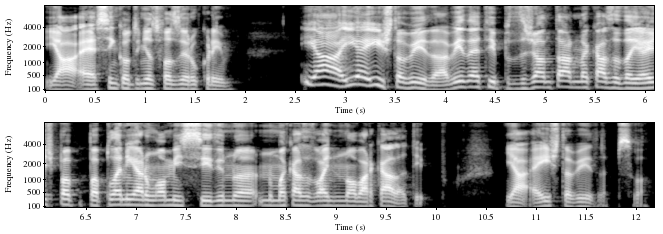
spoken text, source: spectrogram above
E ah, é assim que eu tinha de fazer o crime. E ah, e é isto a vida. A vida é tipo de jantar na casa da ex para pa planear um homicídio na, numa casa de banho numa barcada, tipo. E ah, é isto a vida, pessoal.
